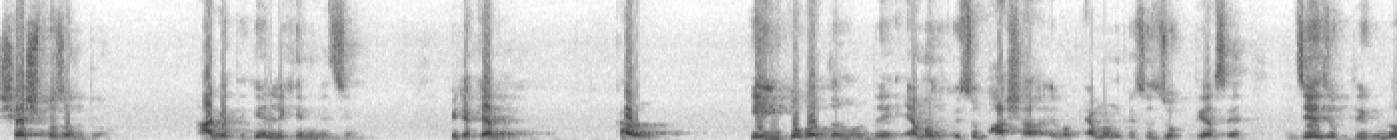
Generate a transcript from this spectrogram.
শেষ পর্যন্ত আগে থেকে লিখে নিয়েছি। এটা কেন? কারণ এই উপপাদ্যের মধ্যে এমন কিছু ভাষা এবং এমন কিছু যুক্তি আছে, যে যুক্তিগুলো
